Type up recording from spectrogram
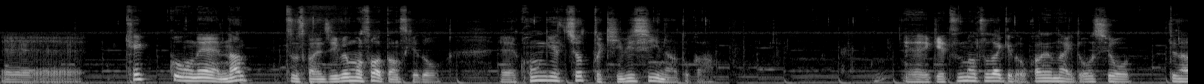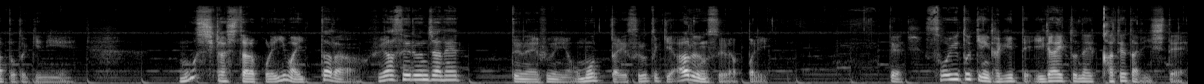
えー、結構ねなんつうんですかね自分もそうだったんですけど、えー、今月ちょっと厳しいなとか、えー、月末だけどお金ないどうしようってなった時にもしかしたらこれ今言ったら増やせるんじゃねってねふうに思ったりする時あるんですよやっぱり。でそういう時に限って意外とね勝てたりして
